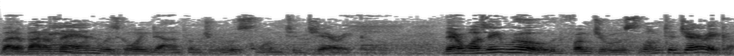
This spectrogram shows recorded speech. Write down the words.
but about a man who was going down from Jerusalem to Jericho. There was a road from Jerusalem to Jericho,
